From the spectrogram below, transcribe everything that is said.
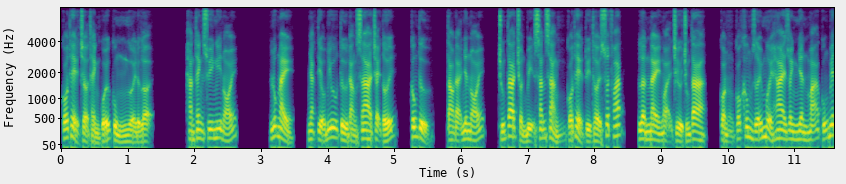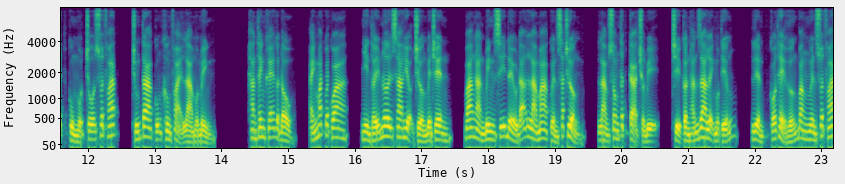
có thể trở thành cuối cùng người được lợi. Hàn thanh suy nghĩ nói, lúc này, nhạc tiểu biêu từ đằng xa chạy tới, công tử, tào đại nhân nói, chúng ta chuẩn bị sẵn sàng, có thể tùy thời xuất phát, lần này ngoại trừ chúng ta, còn có không dưới mười hai doanh nhân mã cũng biết cùng một chỗ xuất phát, chúng ta cũng không phải là một mình. Hàn thanh khẽ gật đầu, ánh mắt quét qua, nhìn thấy nơi xa hiệu trường bên trên, ba ngàn binh sĩ đều đã là ma quyền sát trưởng, làm xong tất cả chuẩn bị, chỉ cần hắn ra lệnh một tiếng, liền có thể hướng băng nguyên xuất phát.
